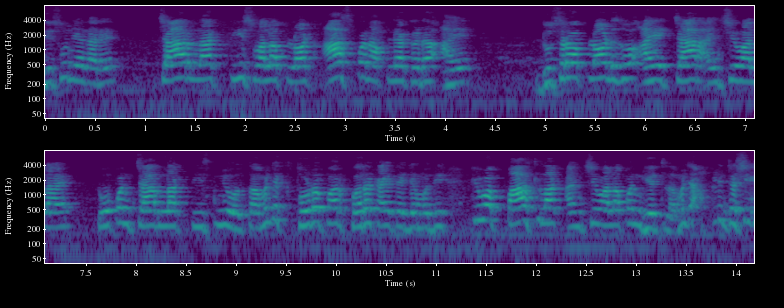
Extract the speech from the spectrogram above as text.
दिसून येणार आहे. चार लाख तीस वाला प्लॉट आज पण आपल्याकडं आहे. दुसरा प्लॉट जो आहे चार ऐंशी वाला आहे तो पण चार लाख तीसनी होता. म्हणजे थोडंफार फरक आहे त्याच्यामध्ये. किंवा पाच लाख ऐंशी वाला पण घेतलं. म्हणजे आपली जशी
